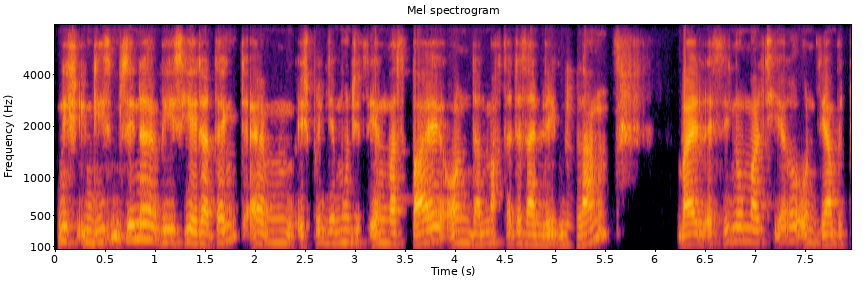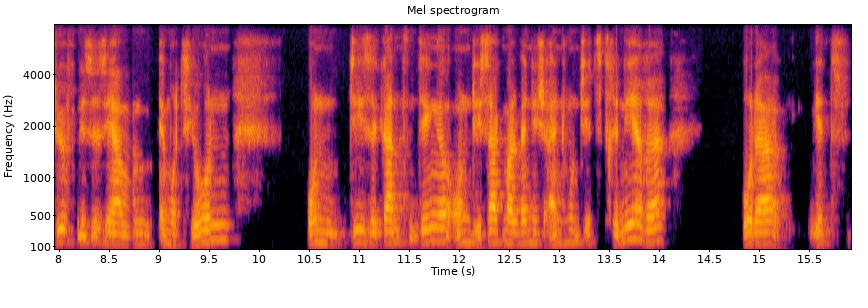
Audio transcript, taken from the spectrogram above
Nicht in diesem Sinne, wie es jeder denkt. Ähm, ich bringe dem Hund jetzt irgendwas bei und dann macht er das sein Leben lang, weil es sind nun mal Tiere und sie haben Bedürfnisse, sie haben Emotionen und diese ganzen Dinge. Und ich sag mal, wenn ich einen Hund jetzt trainiere oder jetzt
